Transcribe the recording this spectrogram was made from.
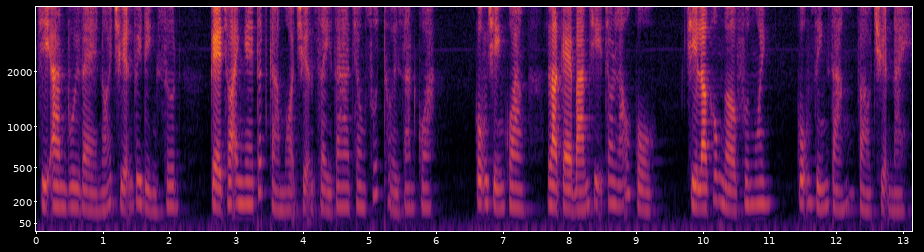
chị An vui vẻ nói chuyện với Đình Sơn, kể cho anh nghe tất cả mọi chuyện xảy ra trong suốt thời gian qua. Cũng chính Quang là kẻ bán chị cho lão cổ, chỉ là không ngờ Phương Oanh cũng dính dáng vào chuyện này.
